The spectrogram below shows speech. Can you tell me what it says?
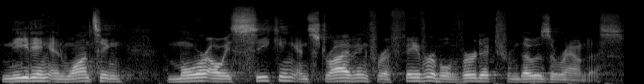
needing and wanting more, always seeking and striving for a favorable verdict from those around us.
